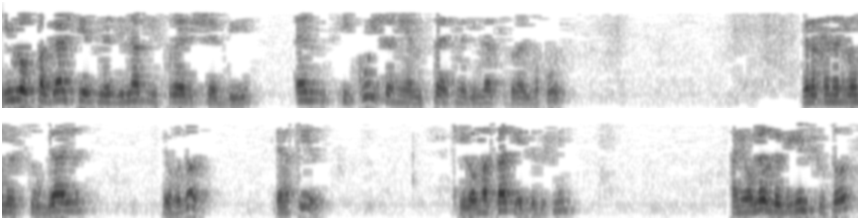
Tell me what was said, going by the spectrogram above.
אם לא פגשתי את מדינת ישראל שבי, אין סיכוי שאני אמצא את מדינת ישראל בחוץ. ולכן אני לא מסוגל להודות, להכיר, כי לא מצאתי את זה בפנים. אני אומר במילים פשוטות,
